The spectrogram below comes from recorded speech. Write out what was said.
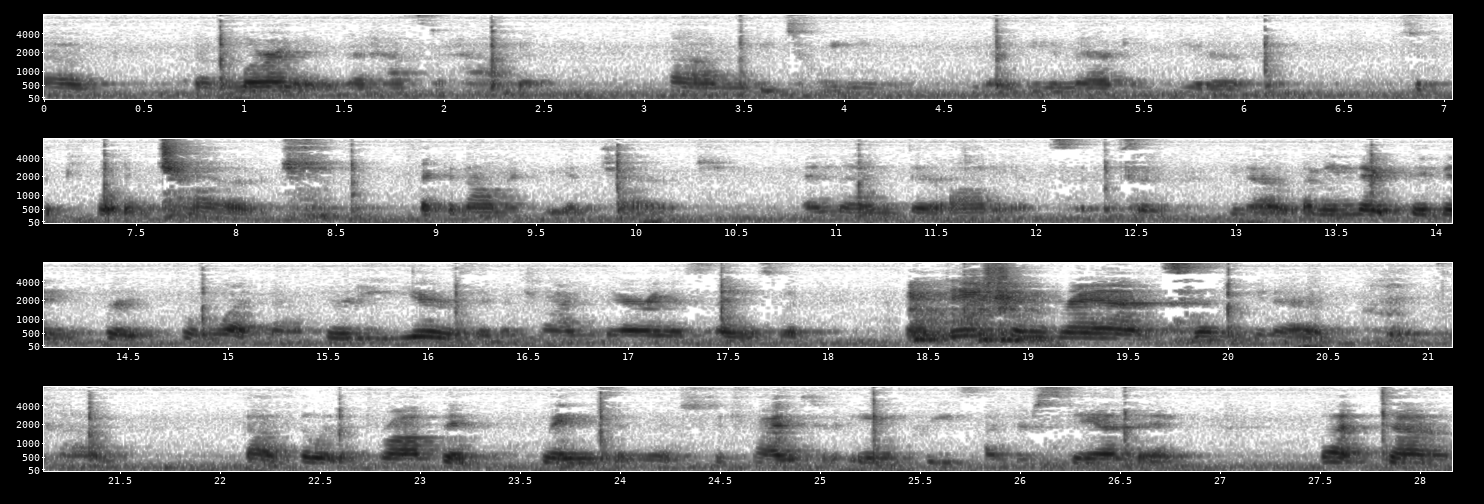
of, of learning that has to happen um, between you know, the American theater, sort of the people in charge, economically in charge, and then their audiences. And you know, I mean, they, they've been for for what now, thirty years. They've been trying various things with foundation grants and you know, um, uh, philanthropic ways in which to try to sort of increase understanding. But uh,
